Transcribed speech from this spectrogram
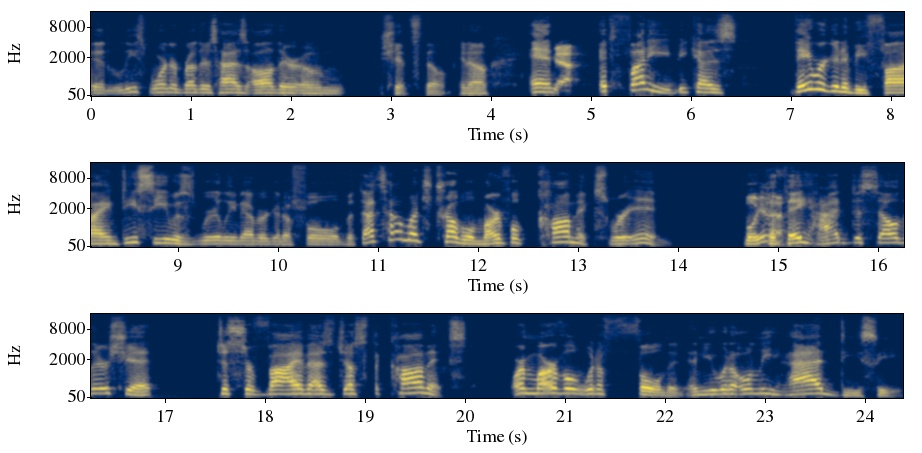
at least Warner Brothers has all their own shit still. You know, and Yeah. it's funny because they were going to be fine. DC was really never going to fold, but that's how much trouble Marvel Comics were in. Well, yeah, that they had to sell their shit to survive as just the comics, or Marvel would have folded and you would have only had DC.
